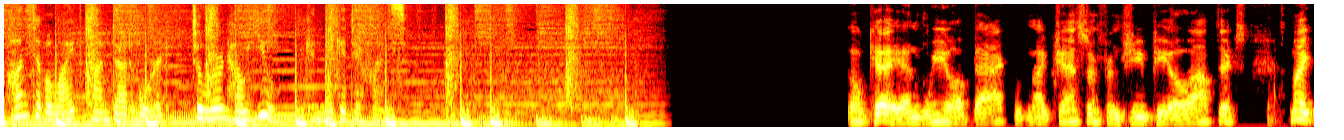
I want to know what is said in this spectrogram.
huntofalifetime.org to learn how you can make a difference. Okay, and we are back with Mike Jensen from GPO Optics. Mike,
